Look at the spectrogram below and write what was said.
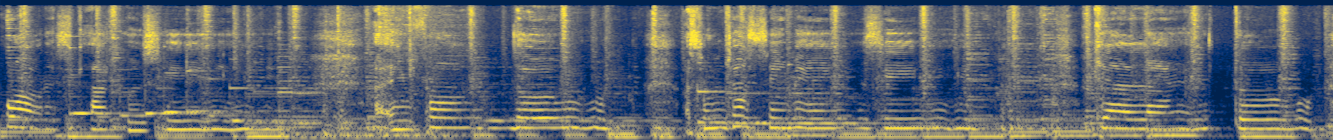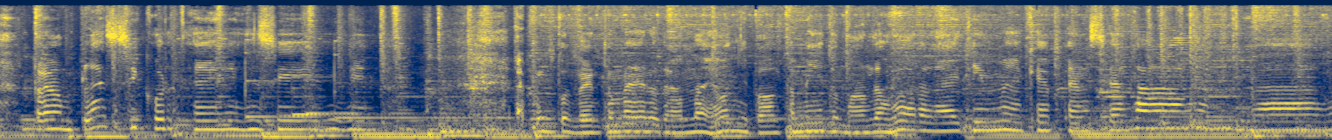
può restare così. E in fondo, sono già sei mesi che a letto tra amplessi cortesi. È puntualmente un melodramma e ogni volta mi domanda ora lei di me che penserà.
